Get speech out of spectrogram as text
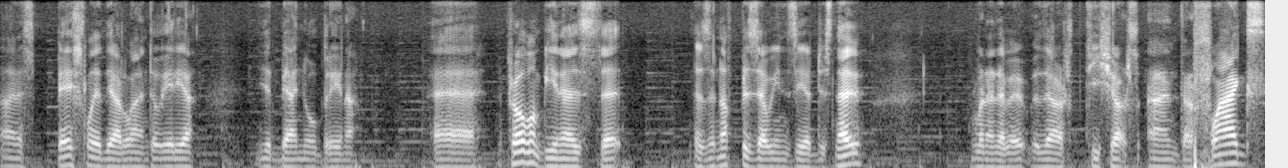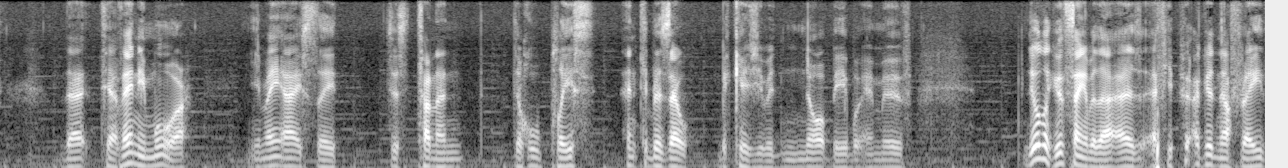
and especially the Orlando area, you'd be a no-brainer. Uh, the problem being is that there's enough Brazilians there just now, running about with their t-shirts and their flags, that to have any more, you might actually just turn in the whole place into Brazil because you would not be able to move. The only good thing about that is if you put a good enough ride,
